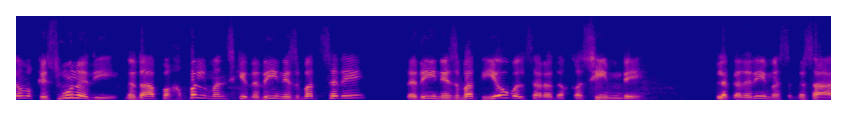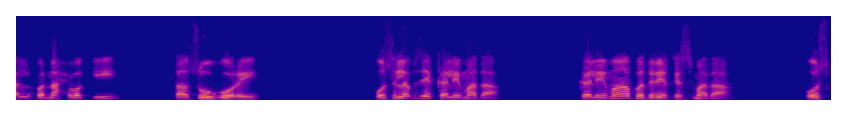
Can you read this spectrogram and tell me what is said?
کم قسمونه دي نو دا په خپل منځ کې د دې نسبت سره د دې نسبت یو بل سره د قسیم دی لکه د دې مثال په نحو کې تاسو ګورئ اوس لفظ کلمه ده کلمه په درې قسمه ده اوس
